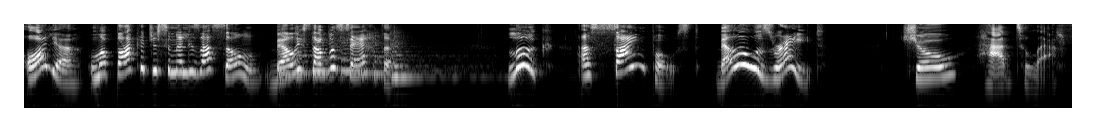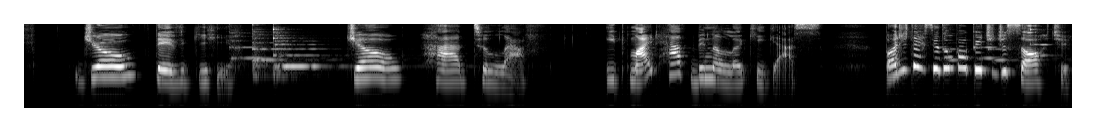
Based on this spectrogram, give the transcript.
Olha, uma placa de sinalização. Bella estava certa. Look, a signpost. Bella was right. Joe had to laugh. Joe teve que rir. Joe had to laugh. It might have been a lucky guess. Pode ter sido um palpite de sorte.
